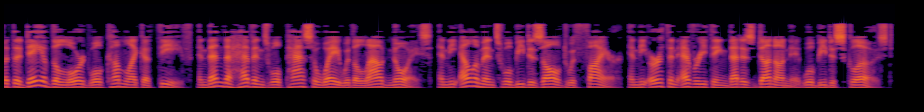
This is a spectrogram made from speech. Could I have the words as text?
But the day of the Lord will come like a thief, and then the heavens will pass away with a loud noise, and the elements will be dissolved with fire, and the earth and everything that is done on it will be disclosed.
